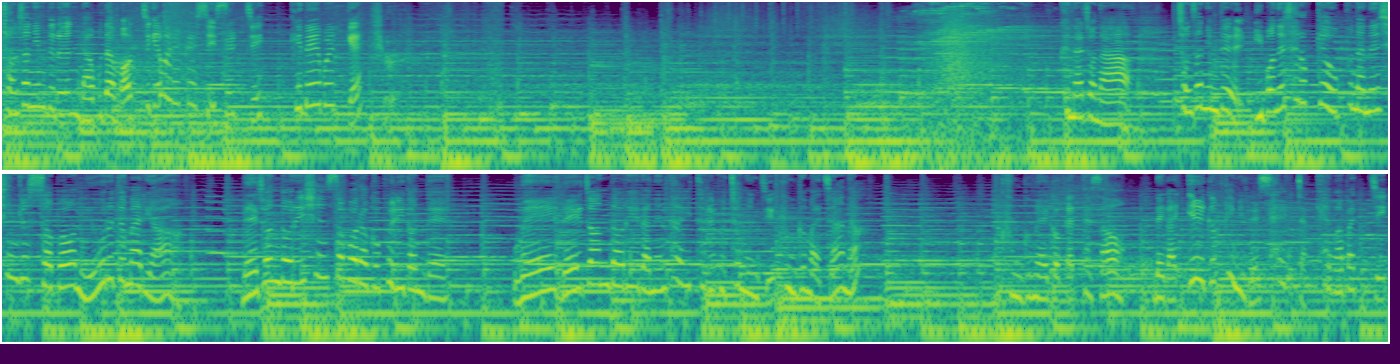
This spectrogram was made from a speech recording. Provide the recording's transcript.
전사님들은 나보다 멋지게 활약할 수 있을지 기대해 볼게. 그나저나 전사님들 이번에 새롭게 오픈하는 신규 서버 뉴르드 말이야. 레전더리 신서버라고 불리던데 왜 레전더리라는 타이틀을 붙였는지 궁금하지 않아? 궁금할 것 같아서 내가 1급 비밀을 살짝 해와봤지.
